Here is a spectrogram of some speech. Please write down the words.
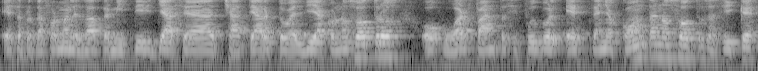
esta plataforma les va a permitir ya sea chatear todo el día con nosotros o jugar fantasy fútbol este año contra nosotros. Así que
